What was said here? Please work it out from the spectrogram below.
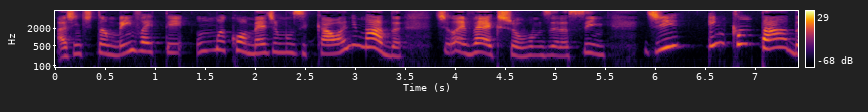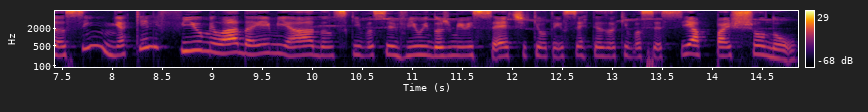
A gente também vai ter uma comédia musical animada de live action, vamos dizer assim, de encantada, sim, aquele filme lá da Amy Adams que você viu em 2007, que eu tenho certeza que você se apaixonou.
